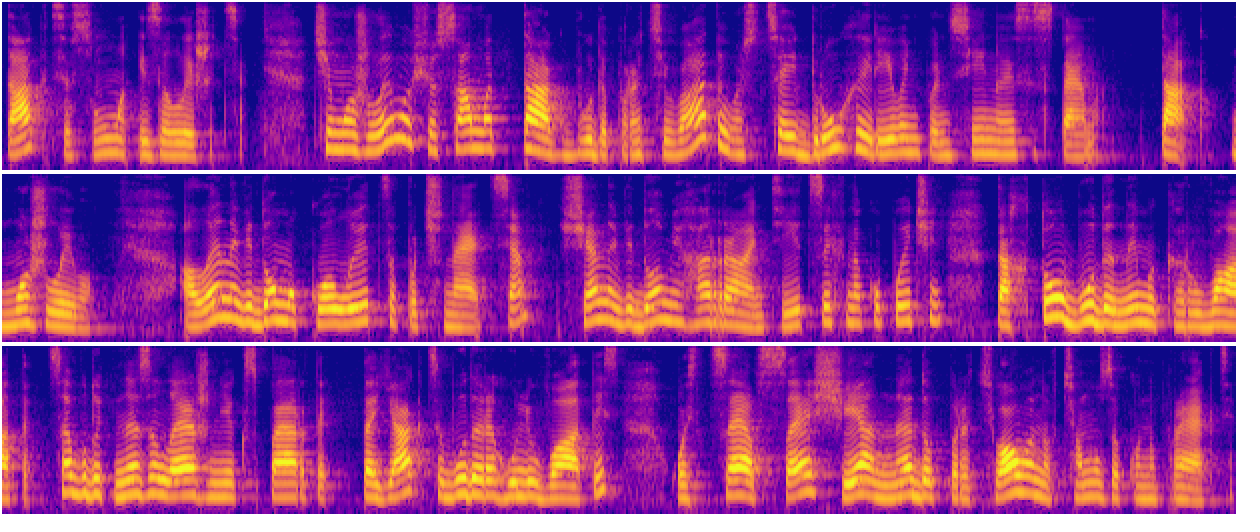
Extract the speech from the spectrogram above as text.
так ця сума і залишиться. Чи можливо, що саме так буде працювати ось цей другий рівень пенсійної системи? Так, можливо. Але невідомо, коли це почнеться. Ще невідомі гарантії цих накопичень та хто буде ними керувати. Це будуть незалежні експерти. Та як це буде регулюватись, ось це все ще не допрацьовано в цьому законопроекті.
